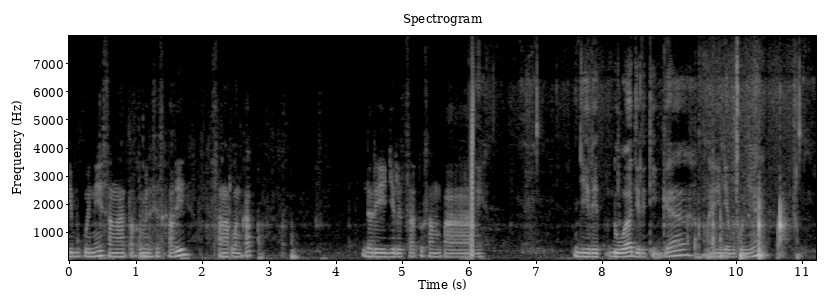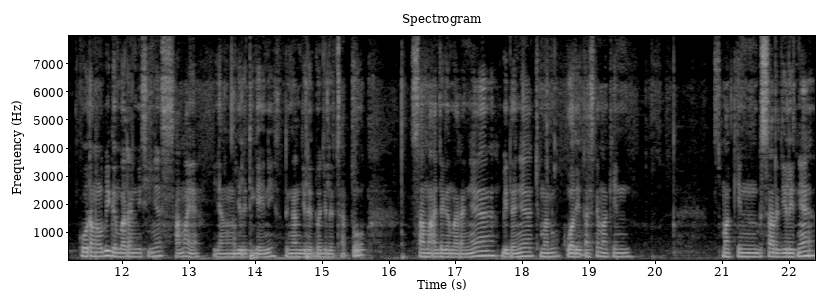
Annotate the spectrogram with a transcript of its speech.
Jadi buku ini sangat rekomendasi sekali, sangat lengkap. Dari jilid 1 sampai jilid 2, jilid 3. Nah, ini dia bukunya. Kurang lebih gambaran isinya sama ya, yang jilid 3 ini dengan jilid 2, jilid 1 sama aja gambarannya, bedanya cuman kualitasnya makin semakin besar jilidnya,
